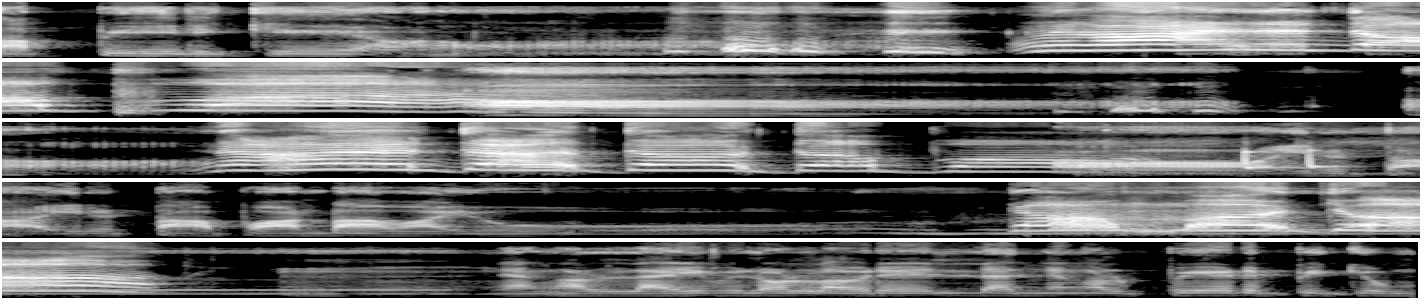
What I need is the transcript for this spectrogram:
തപ്പിയിരിക്കുകയാണോ? ആ. ഇരുട്ടാ ഇരുട്ടാ പാണ്ടാവായോ ഉം, ഞങ്ങൾ ലൈവിലുള്ളവരെ എല്ലാം ഞങ്ങൾ പേടിപ്പിക്കും.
